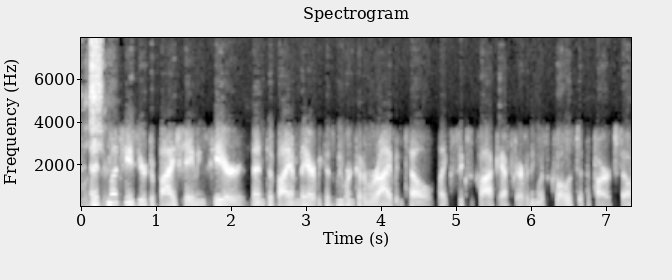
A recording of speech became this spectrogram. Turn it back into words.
Well, and it's much easier to buy shavings here than to buy them there because we weren't going to arrive until like six o'clock after everything was closed at the park. So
